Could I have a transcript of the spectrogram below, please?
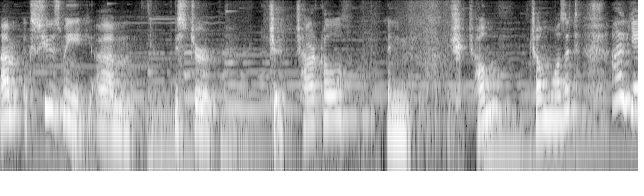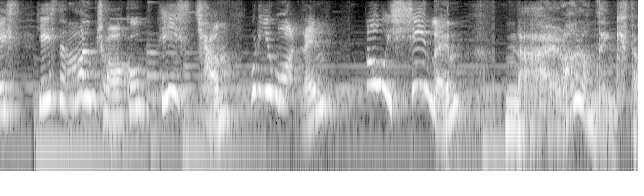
"Um, excuse me, um, Mister Ch- Charcoal and Ch- Chum." Chum was it? Oh yes, yes, I'm Charcoal. He's Chum. What do you want, Lem? Oh, is she Lem? No, I don't think so.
